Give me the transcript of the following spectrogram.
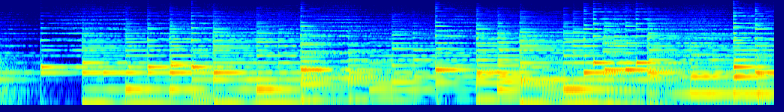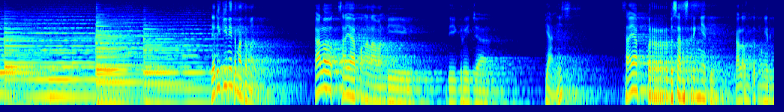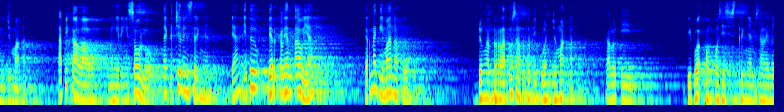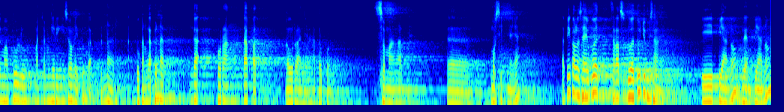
Jadi gini teman-teman, kalau saya pengalaman di di gereja pianis, saya perbesar stringnya itu kalau untuk mengiringi jemaat. Tapi kalau mengiringi solo, saya kecilin stringnya. Ya, itu biar kalian tahu ya. Karena gimana pun dengan ratusan atau ribuan jemaat kalau di dibuat komposisi stringnya misalnya 50 macam mengiringi solo itu nggak benar bukan nggak benar nggak kurang dapat auranya ataupun semangat eh, musiknya ya. Tapi kalau saya buat 127 misalnya di piano grand piano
